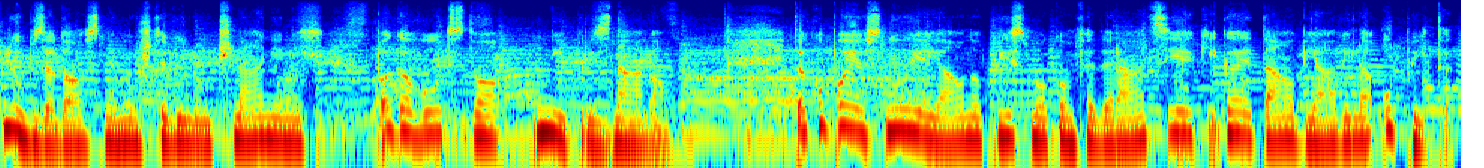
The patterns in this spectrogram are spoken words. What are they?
Kljub zadostnemu številu učlanjenih pa ga vodstvo ni priznalo. Tako pojasnjuje javno pismo Konfederacije, ki ga je ta objavila v petek.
